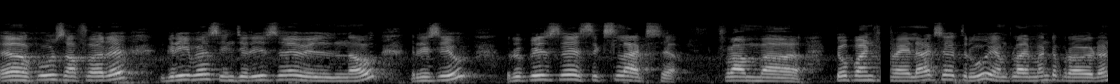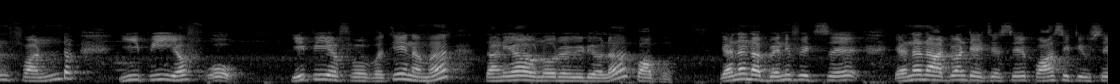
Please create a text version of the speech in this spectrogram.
uh, who suffer uh, grievous injuries receive will now receive rupees 6 lakhs. From uh, 2.5 lakhs lakhs through employment provident fund EPFO EPFO பற்றி நம்ம தனியாக இன்னொரு வீடியோவில் பார்ப்போம். என்னென்ன பெனிஃபிட்ஸு என்னென்ன அட்வான்டேஜஸ்ஸு பாசிட்டிவ்ஸு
